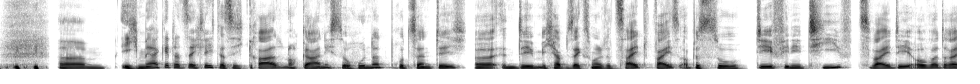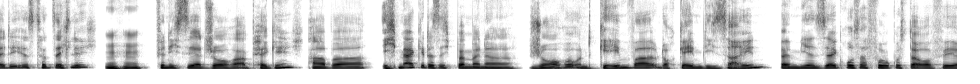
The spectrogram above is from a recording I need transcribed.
ähm, ich merke tatsächlich, dass ich gerade noch gar nicht so hundertprozentig, äh, in dem ich habe sechs Monate Zeit, weiß, ob es so definitiv 2D over 3D ist tatsächlich. Mhm. Finde ich sehr genreabhängig. Aber ich merke, dass ich bei meiner Genre- und Game-Wahl und auch Game-Design bei mir ein sehr großer Fokus darauf wäre,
